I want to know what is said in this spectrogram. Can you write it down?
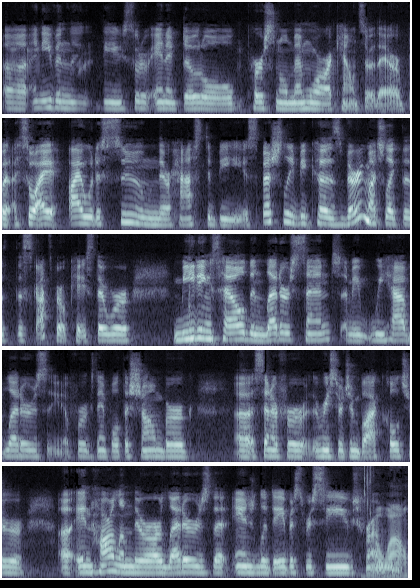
uh, and even the, the sort of anecdotal, personal memoir accounts are there. But so I I would assume there has to be, especially because very much like the the Scottsboro case, there were meetings held and letters sent. I mean, we have letters. You know, for example, at the Schomburg uh, Center for Research in Black Culture uh, in Harlem, there are letters that Angela Davis received from. Oh, wow.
